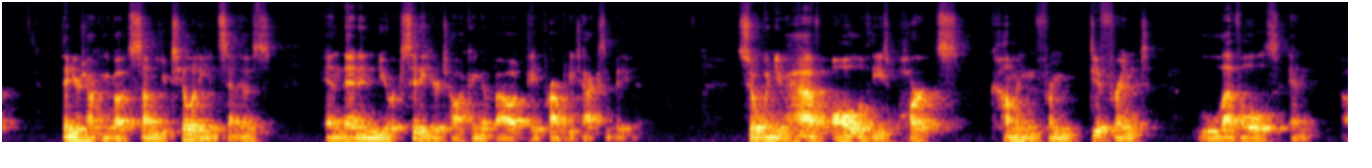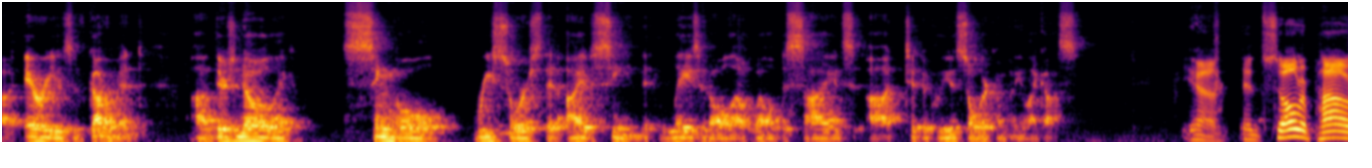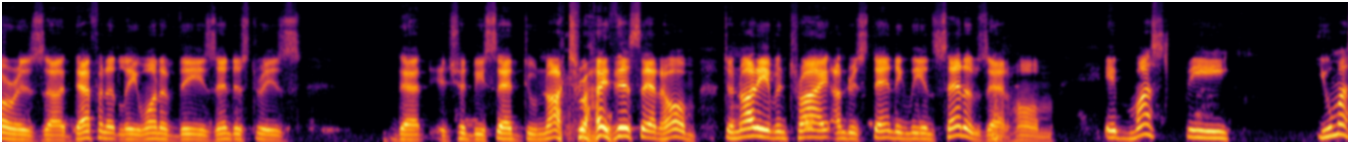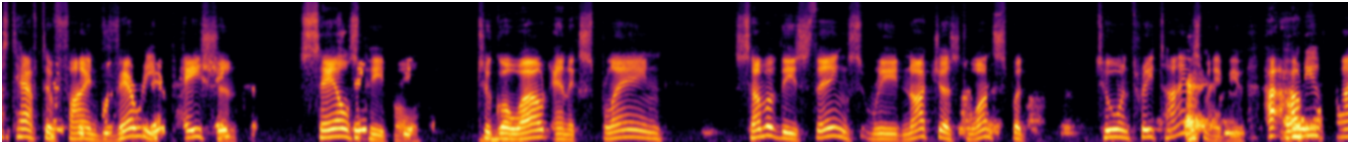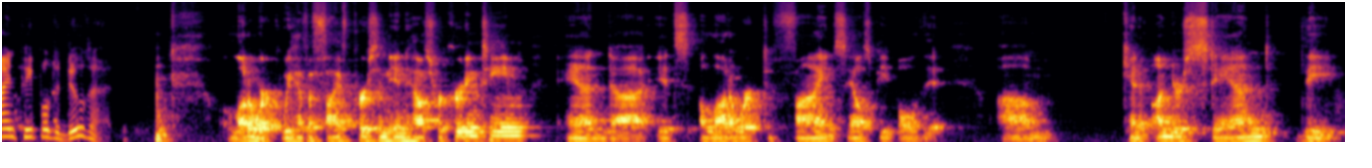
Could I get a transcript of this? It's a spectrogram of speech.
Then you're talking about some utility incentives. And then in New York City, you're talking about a property tax abatement. So when you have all of these parts coming from different levels and uh, areas of government, uh, there's no like single resource that I've seen that lays it all out well, besides uh, typically a solar company like us. Yeah, and solar power is uh, definitely one of these industries that it should be said do not try this at home. Do not even try understanding the incentives at home. It must be, you must have to find very patient salespeople to go out and explain some of these things, Reed not just once, but two and three times, maybe. How, how do you find people to do that? A lot of work. We have a five person in house recruiting team, and uh, it's a lot of work to find salespeople that um, can understand the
